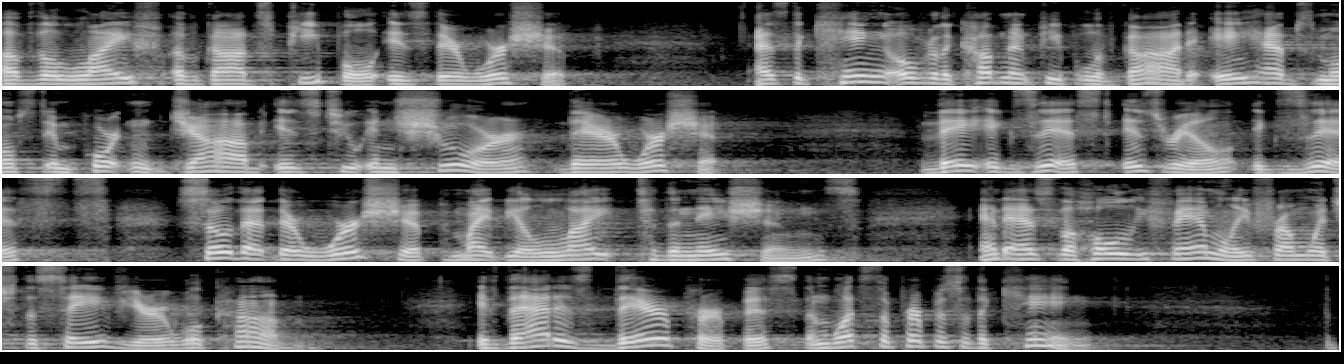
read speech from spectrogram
of the life of God's people is their worship. As the king over the covenant people of God, Ahab's most important job is to ensure their worship. They exist, Israel exists, so that their worship might be a light to the nations and as the holy family from which the Savior will come. If that is their purpose, then what's the purpose of the king? The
